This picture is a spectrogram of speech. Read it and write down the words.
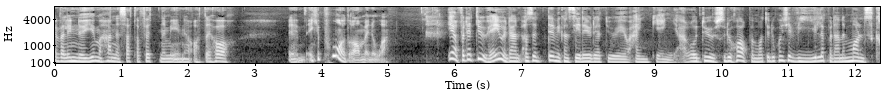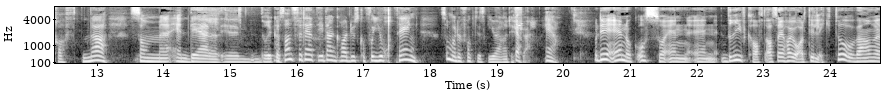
er veldig nøye med hvor jeg setter føttene mine. At jeg har um, ikke pådrar meg noe. Ja, for det, du er jo den, altså det vi kan si, det er jo det at du er jo enke, Inger. Og du, så du har på en måte, du kan ikke hvile på denne mannskraften da, som en del eh, bruker. sånn, Så det at i den grad du skal få gjort ting, så må du faktisk gjøre det sjøl. Ja. Og det er nok også en, en, drivkraft. Altså, jeg har jo alltid likt å være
